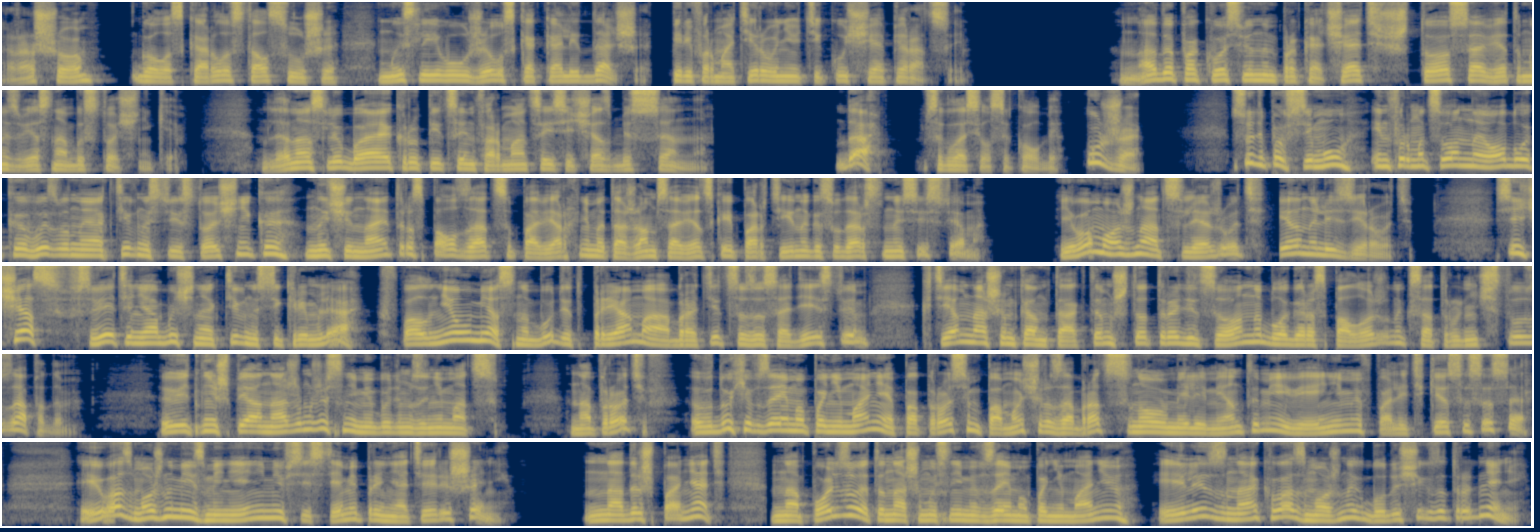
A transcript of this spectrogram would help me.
«Хорошо». Голос Карла стал суше, мысли его уже ускакали дальше, переформатированию текущей операции. Надо по косвенным прокачать, что советам известно об источнике. Для нас любая крупица информации сейчас бесценна. «Да», — согласился Колби, — «уже». Судя по всему, информационное облако, вызванное активностью источника, начинает расползаться по верхним этажам советской партийно-государственной системы. Его можно отслеживать и анализировать. Сейчас, в свете необычной активности Кремля, вполне уместно будет прямо обратиться за содействием к тем нашим контактам, что традиционно благорасположены к сотрудничеству с Западом. Ведь не шпионажем же с ними будем заниматься. Напротив, в духе взаимопонимания попросим помочь разобраться с новыми элементами и веяниями в политике СССР и возможными изменениями в системе принятия решений. Надо ж понять, на пользу это нашему с ними взаимопониманию или знак возможных будущих затруднений.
